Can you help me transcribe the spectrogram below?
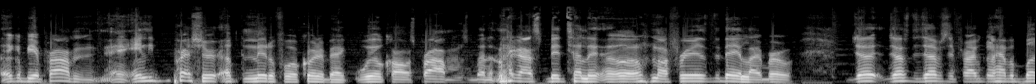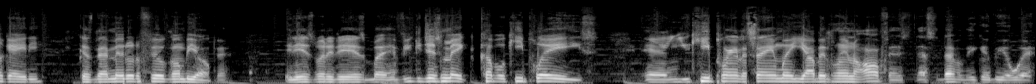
it could be a problem. Any pressure up the middle for a quarterback will cause problems. But like I've been telling uh, my friends today, like bro, Ju- Justin Jefferson probably gonna have a buck eighty because that middle of the field gonna be open. It is what it is. But if you could just make a couple key plays and you keep playing the same way y'all been playing the offense, that's definitely could be a way.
